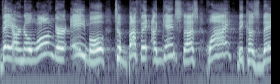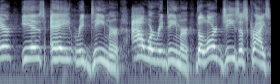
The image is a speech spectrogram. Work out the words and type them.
They are no longer able to buffet against us. Why? Because there is a Redeemer, our Redeemer, the Lord Jesus Christ,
